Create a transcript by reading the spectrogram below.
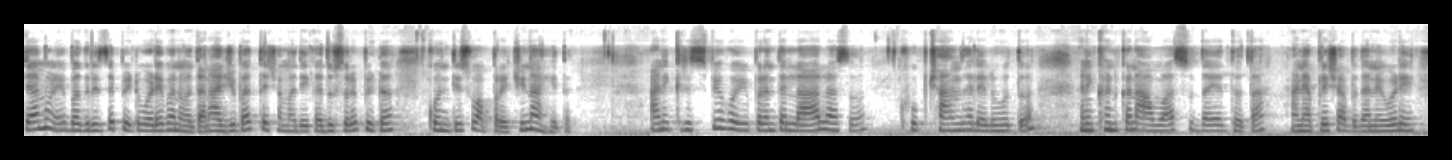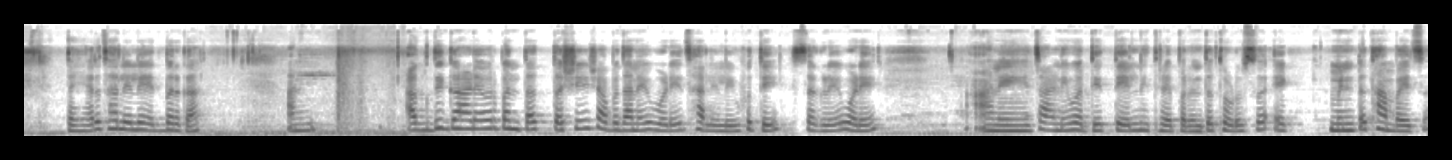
त्यामुळे भगरीचं पीठ वडे बनवताना अजिबात त्याच्यामध्ये का दुसरं पीठं कोणतीच वापरायची नाहीत. आणि क्रिस्पी होईपर्यंत लाल असं खूप छान झालेलं होतं. आणि खणखण आवाजसुद्धा येत होता. आणि आपले शाबदाने वडे तयार झालेले आहेत बरं का? आणि अगदी गाड्यावर बनतात तसे शाबदाने वडे झालेले होते. सगळे वडे आणि चाळणीवरती तेल निथळेपर्यंत थोडंसं एक मिनटं थांबायचं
